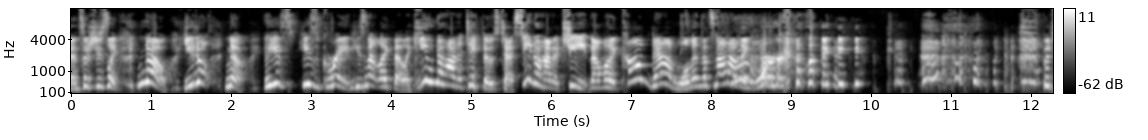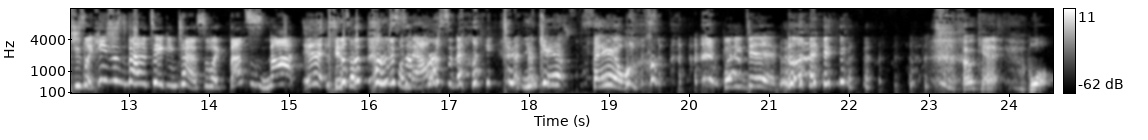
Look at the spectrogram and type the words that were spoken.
and so she's like, no, you don't, no, he's he's great. He's not like that. Like you know how to take those tests. You know how to cheat. And I'm like, calm down, woman. That's not how they work. but she's like, he's just bad at taking tests. I'm like, that's not it. It's a It's personality. a personality you can't fail. but he did. okay. Well,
